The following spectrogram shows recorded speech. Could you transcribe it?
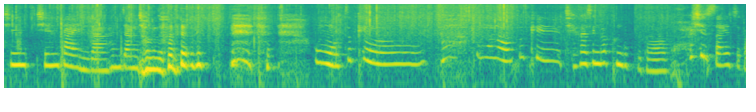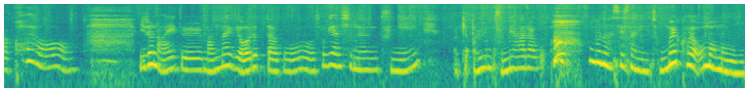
신, 신사인당 한 장 정도는. 어머, 어떡해요. 어머나, 어떡해. 제가 생각한 것보다 훨씬 사이즈가 커요. 이런 아이들 만나기 어렵다고 소개하시는 분이 이렇게 얼른 구매하라고. 헉, 어머나, 세상에. 정말 커요. 어머, 어머, 어머.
